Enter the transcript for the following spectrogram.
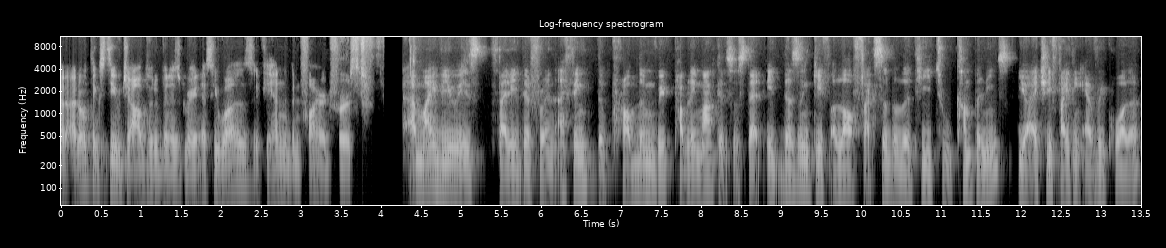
I don't think Steve Jobs would have been as great as he was if he hadn't been fired first. Uh, my view is slightly different. I think the problem with public markets is that it doesn't give a lot of flexibility to companies. You're actually fighting every quarter.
